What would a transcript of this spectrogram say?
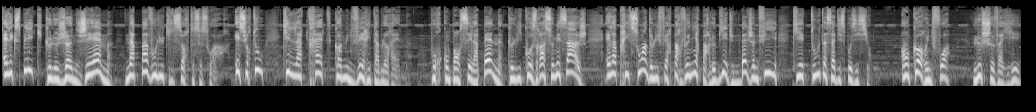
Elle explique que le jeune GM n'a pas voulu qu'il sorte ce soir, et surtout qu'il la traite comme une véritable reine. Pour compenser la peine que lui causera ce message, elle a pris soin de lui faire parvenir par le biais d'une belle jeune fille qui est toute à sa disposition. Encore une fois, le chevalier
